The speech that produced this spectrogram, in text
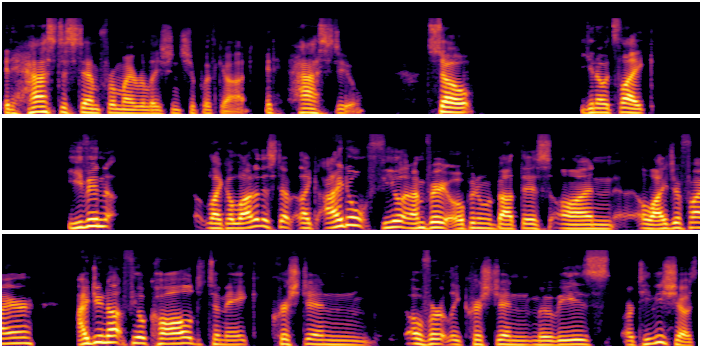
it has to stem from my relationship with God. It has to. So, you know, it's like even like a lot of the stuff, like I don't feel, and I'm very open about this on Elijah Fire. I do not feel called to make Christian overtly Christian movies or TV shows.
